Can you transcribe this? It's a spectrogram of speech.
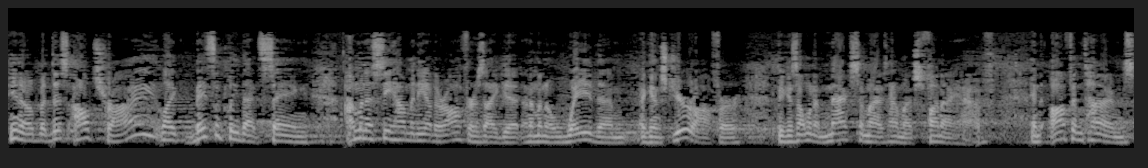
You know, but this I'll try, like basically that's saying, I'm going to see how many other offers I get and I'm going to weigh them against your offer because I want to maximize how much fun I have. And oftentimes,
